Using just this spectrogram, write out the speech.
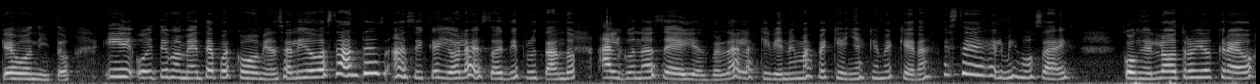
Qué bonito. Y últimamente pues como me han salido bastantes, así que yo las estoy disfrutando. Algunas de ellas, ¿verdad? Las que vienen más pequeñas que me quedan. Este es el mismo size con el otro yo creo.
